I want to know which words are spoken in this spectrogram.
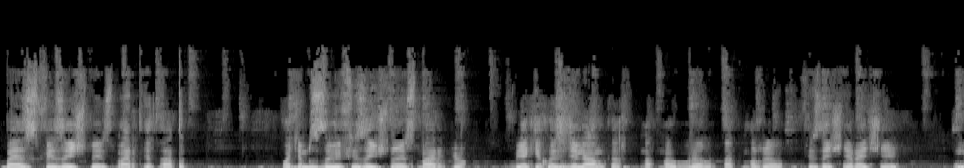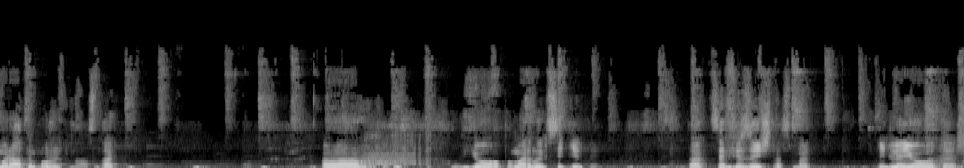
без фізичної смерті, так? Потім з фізичною смертю в якихось ділянках ми говорили, так? Може, фізичні речі умирати можуть у нас, так? А, в Йова померли всі діти. Так, це фізична смерть. І для Йова теж.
